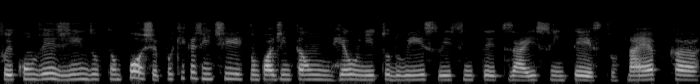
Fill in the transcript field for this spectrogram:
foi convergindo. Então, poxa, por que, que a gente não pode então reunir tudo isso e sintetizar isso em texto? Na época,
